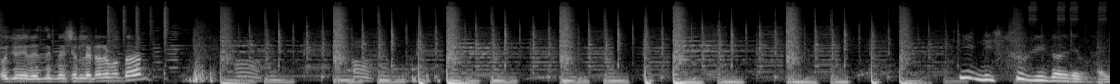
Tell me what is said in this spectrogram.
ওই যে রেজিগনেশন লেটারের মতন নিষ্ঠুর হৃদয় রে ভাই।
